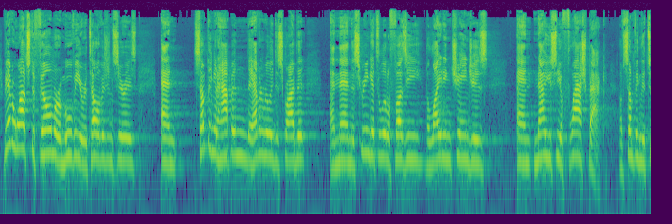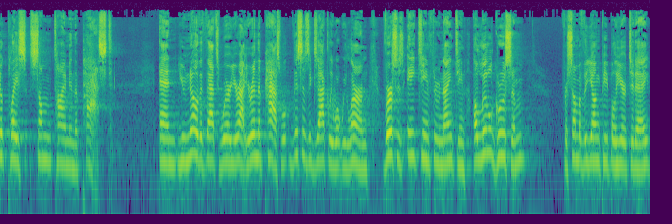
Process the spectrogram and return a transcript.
Have you ever watched a film or a movie or a television series and something had happened, they haven't really described it, and then the screen gets a little fuzzy, the lighting changes, and now you see a flashback of something that took place sometime in the past. And you know that that's where you're at. You're in the past. Well, this is exactly what we learn. Verses 18 through 19, a little gruesome for some of the young people here today.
